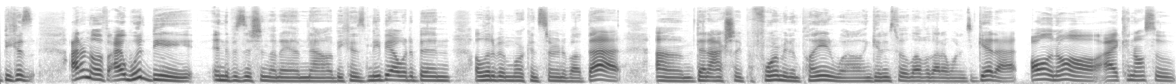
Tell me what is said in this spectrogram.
because I don't know if I would be in the position that I am now because maybe I would have been a little bit more concerned about that um, than actually performing and playing well and getting to the level that I wanted to get at. All in all, I can also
